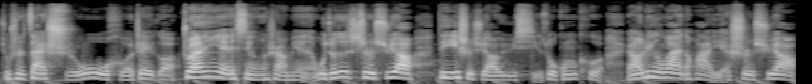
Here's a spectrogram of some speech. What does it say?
就是在实物和这个专业性上面，我觉得是需要第一是需要预习做功课，然后另外的话也是需要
